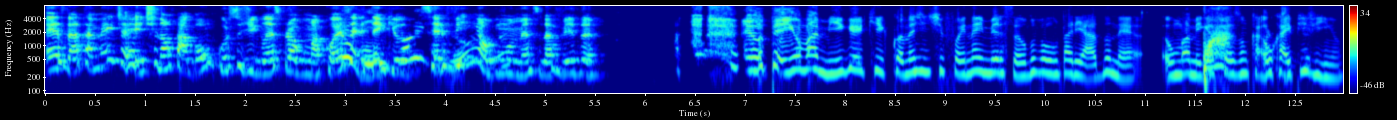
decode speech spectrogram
exatamente, a gente não pagou um curso de inglês pra alguma coisa, ele vou tem que usar, servir em entendeu? algum momento da vida. Eu tenho uma amiga que, quando a gente foi na imersão do voluntariado, né? Uma amiga fez um, ca- o caipivinho.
